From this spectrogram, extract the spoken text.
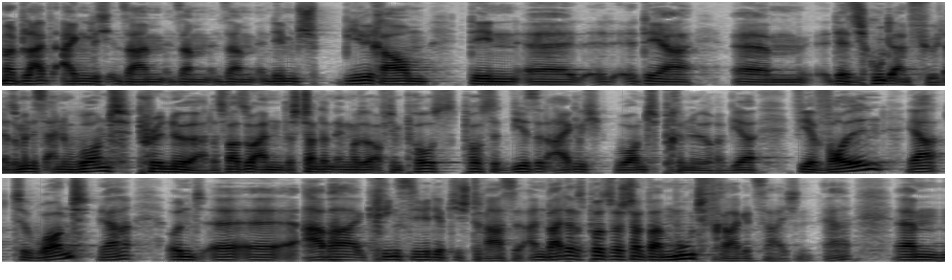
man bleibt eigentlich in seinem, in seinem, in seinem, in dem Spielraum, den äh, der ähm, der sich gut anfühlt. Also man ist ein Wantpreneur. Das war so ein, das stand dann irgendwann so auf dem Post, postet, wir sind eigentlich Wantpreneure. Wir, wir wollen, ja, to want, ja, und äh, äh aber kriegen es nicht richtig auf die Straße. Ein weiteres Post, was stand, war Mut, Fragezeichen, ja. Ähm,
